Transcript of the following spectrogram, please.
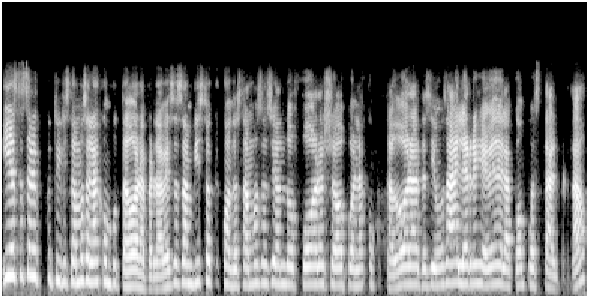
Y este es el que utilizamos en las computadoras, ¿verdad? A veces han visto que cuando estamos haciendo Photoshop o en las computadoras decimos, ah, el RGB de la compu es tal, ¿verdad?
